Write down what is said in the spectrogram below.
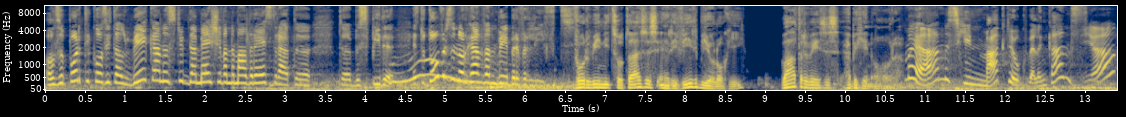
Onze portico zit al weken aan een stuk dat meisje van de Maalerijstraat te, te bespieden. Is tot over zijn orgaan van Weber verliefd. Voor wie niet zo thuis is in rivierbiologie, waterwezens hebben geen oren. Maar ja, misschien maakt hij ook wel een kans. Ja?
